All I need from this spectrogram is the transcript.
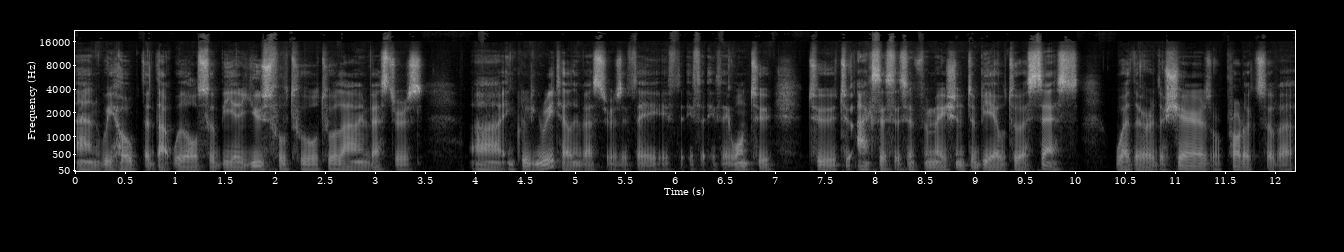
And we hope that that will also be a useful tool to allow investors, uh, including retail investors, if they, if, if, if, they want to, to, to access this information, to be able to assess whether the shares or products of a,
